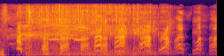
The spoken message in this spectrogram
Ross Law.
